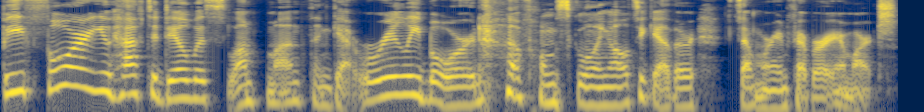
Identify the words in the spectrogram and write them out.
before you have to deal with slump month and get really bored of homeschooling altogether somewhere in February or March.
